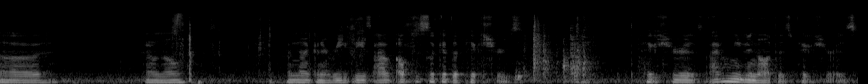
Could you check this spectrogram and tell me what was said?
uh, I don't know. I'm not gonna read these. I'll, I'll just look at the pictures. The pictures, I don't even know what this picture is.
